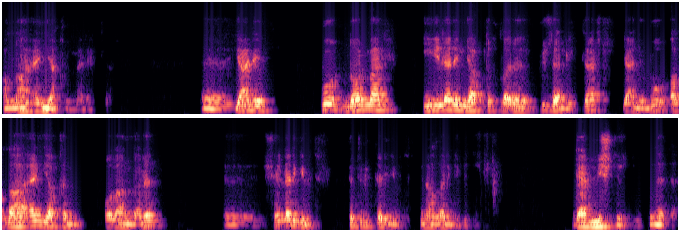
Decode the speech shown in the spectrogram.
Allah'a en yakın melekler. E, yani bu normal iyilerin yaptıkları güzellikler yani bu Allah'a en yakın olanların e, şeyleri gibidir. Kötülükleri gibidir. Günahları gibidir. Denmiştir bu neden.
